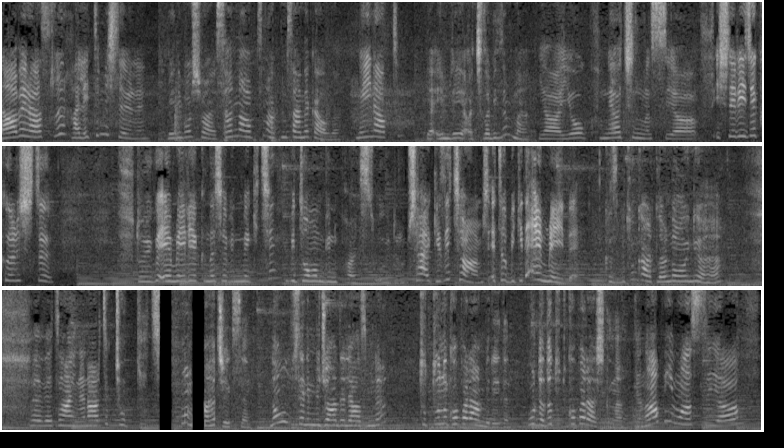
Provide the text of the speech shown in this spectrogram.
Ne haber Aslı? Hallettin mi işlerini? Beni boş ver. Sen ne yaptın? Aklım sende kaldı. Neyi ne yaptın? Ya Emre'ye açılabildin mi? Ya yok ne açılması ya. Üf, işler iyice karıştı. Üf, Duygu Emre ile yakınlaşabilmek için bir doğum günü partisi uydurmuş. Herkesi çağırmış. E tabii ki de Emre'yi de. Kız bütün kartlarını oynuyor ha. Üf, Evet aynen artık çok geç. Ama Jackson. Ne oldu senin mücadele azmine? Tuttuğunu koparan biriydin. Burada da tut kopar aşkına. Ya ne yapayım Aslı ya? Üf,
